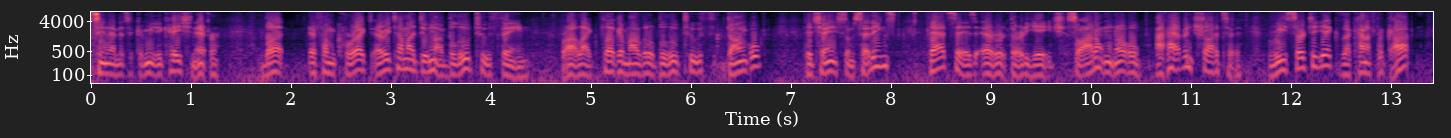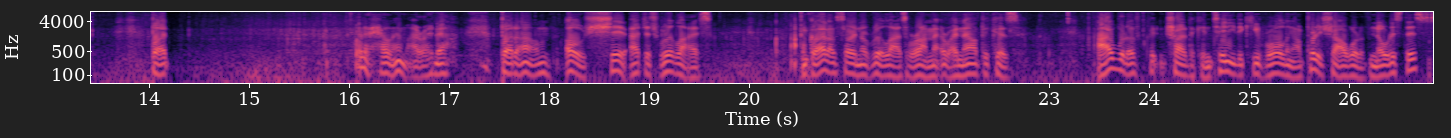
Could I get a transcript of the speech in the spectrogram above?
Seeing that it's a communication error. But if I'm correct, every time I do my Bluetooth thing, where I like plug in my little Bluetooth dongle to change some settings, that says error 30H. So I don't know. I haven't tried to research it yet because I kind of forgot. But where the hell am I right now? But um, oh shit! I just realized. I'm glad I'm starting to realize where I'm at right now because I would have tried to continue to keep rolling. I'm pretty sure I would have noticed this.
